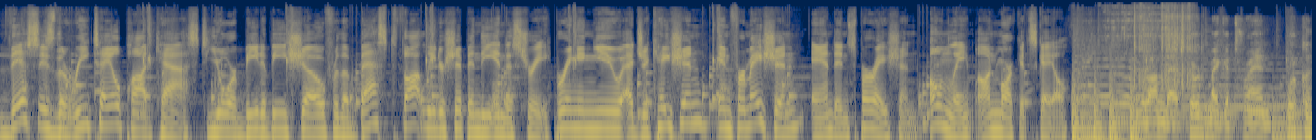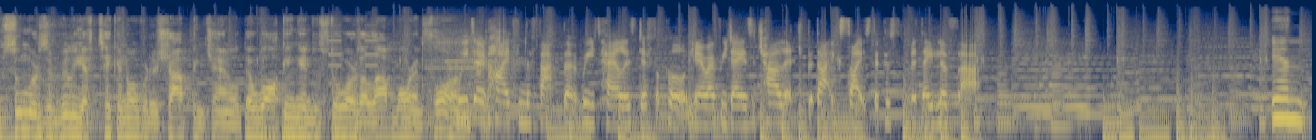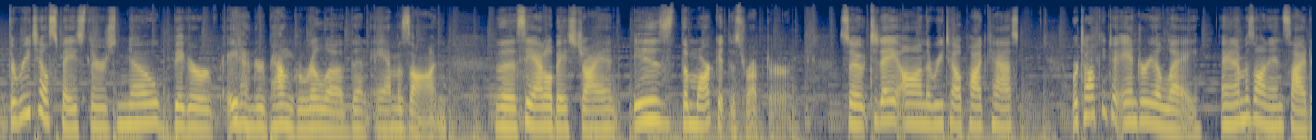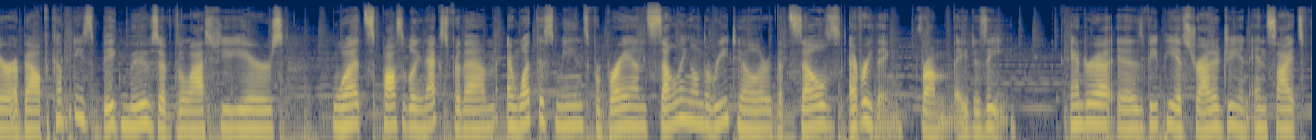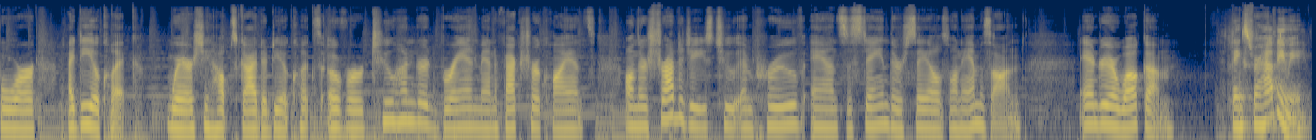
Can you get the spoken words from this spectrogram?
This is the Retail Podcast, your B2B show for the best thought leadership in the industry, bringing you education, information, and inspiration, only on MarketScale. We're on that third mega trend where consumers really have taken over the shopping channel. They're walking into stores a lot more informed. We don't hide from the fact that retail is difficult. You know, every day is a challenge, but that excites the customer. They love that. In the retail space, there's no bigger 800 pound gorilla than Amazon. The Seattle based giant is the market disruptor. So, today on the Retail Podcast, we're talking to Andrea Leigh, an Amazon insider, about the company's big moves over the last few years, what's possibly next for them, and what this means for brands selling on the retailer that sells everything from A to Z. Andrea is VP of Strategy and Insights for IdeoClick, where she helps guide IdeoClick's over 200 brand manufacturer clients on their strategies to improve and sustain their sales on Amazon. Andrea, welcome. Thanks for having me.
